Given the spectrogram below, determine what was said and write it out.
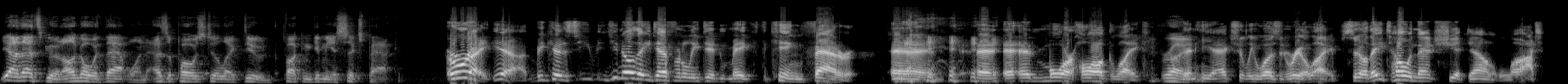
"Yeah, that's good. I'll go with that one." As opposed to like, dude, fucking give me a six pack. Right, yeah, because you, you know they definitely didn't make the king fatter and and, and more hog like Right. than he actually was in real life. So they toned that shit down a lot.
